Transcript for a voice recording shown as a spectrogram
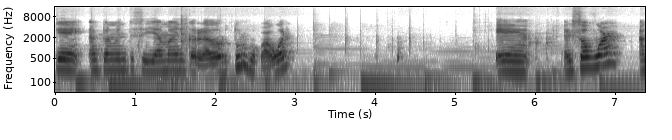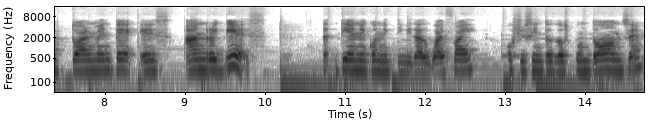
que actualmente se llama el cargador Turbo Power. Eh, el software actualmente es Android 10. Tiene conectividad Wi-Fi 802.11.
